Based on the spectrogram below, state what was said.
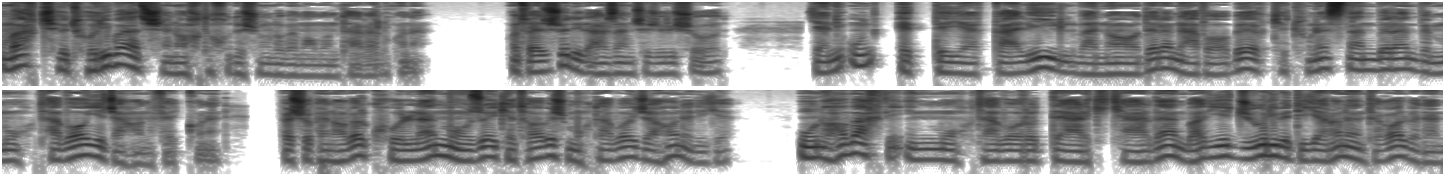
اون وقت چطوری باید شناخت خودشون رو به ما منتقل کنن؟ متوجه شدید ارزم چجوری شد؟ یعنی اون عده قلیل و نادر نوابق که تونستن برن به محتوای جهان فکر کنن. و شوپنهاور کلا موضوع کتابش محتوای جهان دیگه. اونها وقتی این محتوا رو درک کردن باید یه جوری به دیگران انتقال بدن.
